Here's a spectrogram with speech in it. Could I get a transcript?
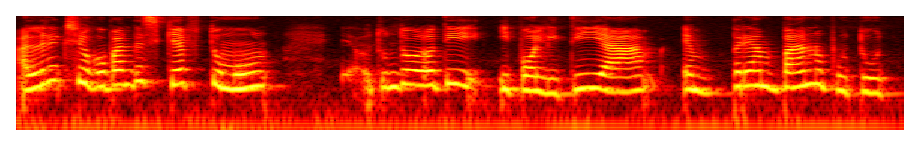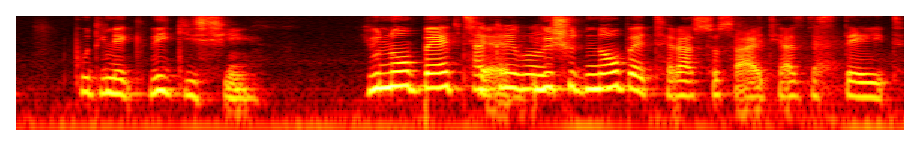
Αλλά δεν ξέρω, εγώ πάντα σκέφτομαι ε, τούτο ότι η πολιτεία ε, πρέπει να είναι πάνω που, του, που την εκδίκηση. You know better. Ακριβώς. You should know better as society, as the state.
